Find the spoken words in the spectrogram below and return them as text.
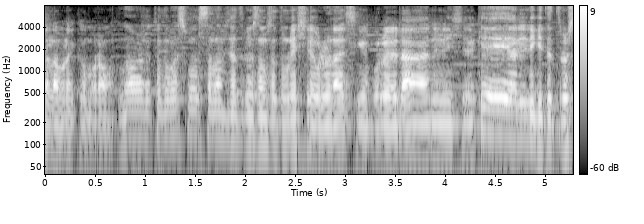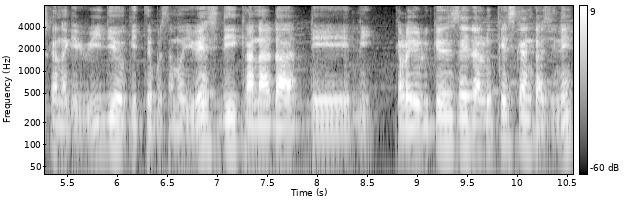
Assalamualaikum warahmatullahi wabarakatuh Salam sejahtera Salam satu Malaysia Brunei Singapura dan Indonesia. Okay hari ini kita teruskan lagi video kita bersama USD Canada Daily. Kalau you lukis saya dah lukiskan kat sini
